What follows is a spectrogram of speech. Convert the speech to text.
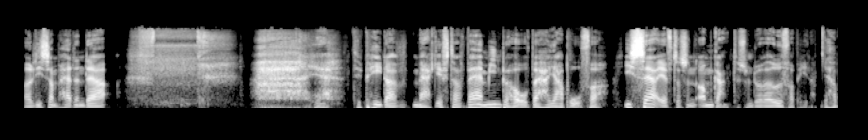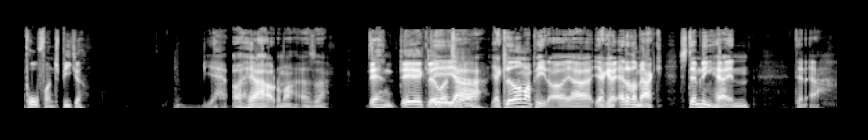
og ligesom have den der... Ja, det er Peter, mærk efter, hvad er mine behov? Hvad har jeg brug for? Især efter sådan en omgang, der, som du har været ude for, Peter. Jeg har brug for en speaker. Ja, og her har du mig, altså. Ja, det glæder det, mig til. jeg, at- jeg glæder mig, Peter, og jeg, jeg kan allerede mærke, stemningen herinde, den er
